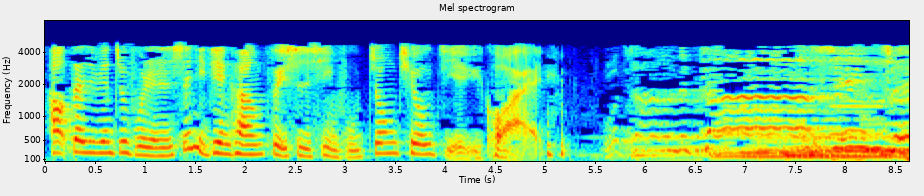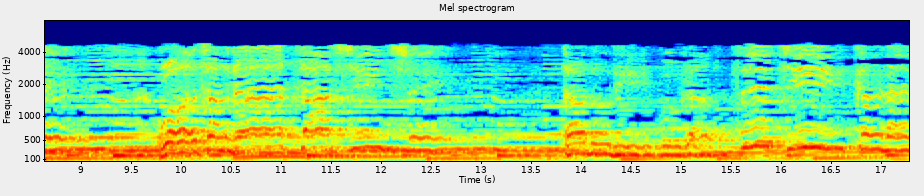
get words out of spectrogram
好，在这边祝福人人身体健康，最是幸福，中秋节愉快。我唱得他心醉，我唱得他心碎，他努力不让。自己看来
